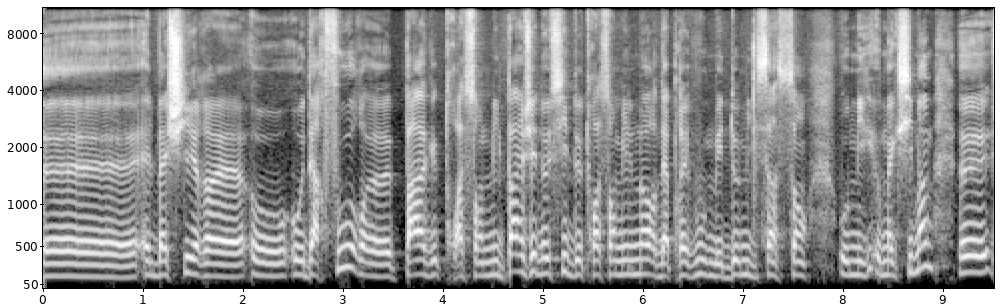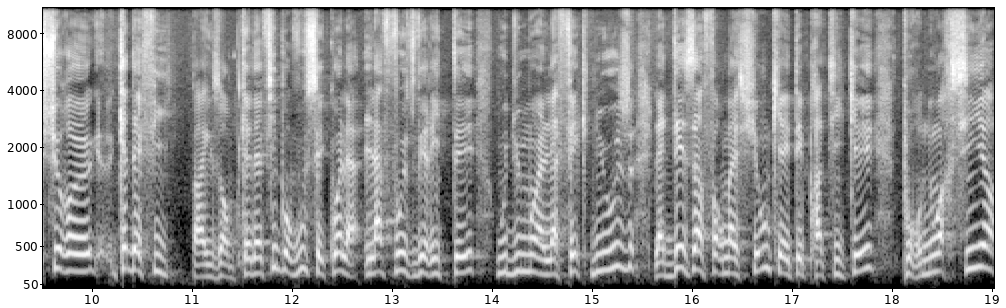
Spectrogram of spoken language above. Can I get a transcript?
euh, El-Bashir au, Darfour, pas, 300 000, pas un génocide de 300 000 morts d'après vous, mais 2500 au, au maximum. sur Kadhafi, par exemple. Kadhafi, pour vous, c'est quoi la, fausse vérité, ou du moins la fake news, la désinformation qui a été pratiquée pour noircir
